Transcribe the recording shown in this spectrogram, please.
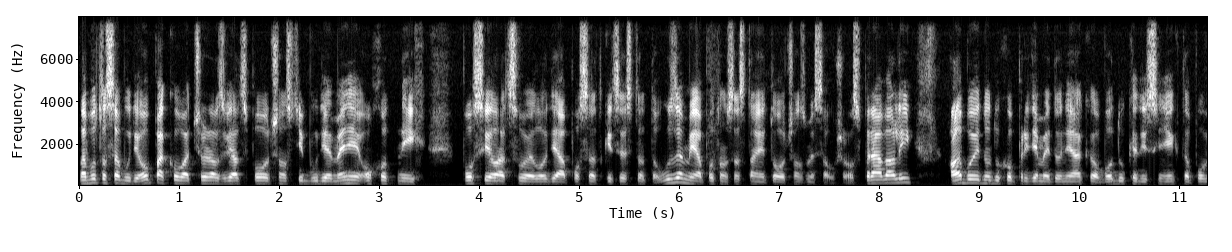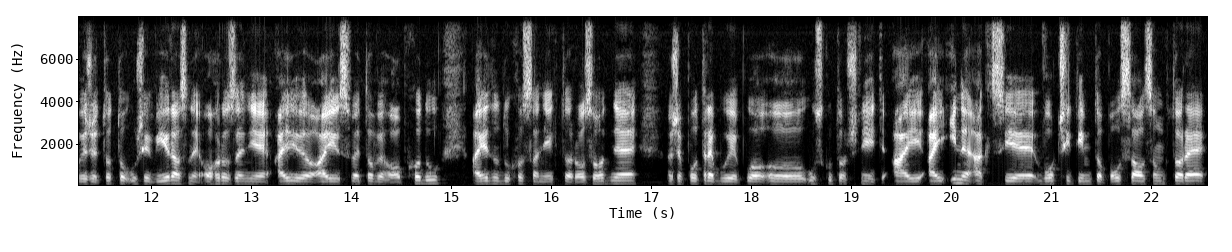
Lebo to sa bude opakovať, čoraz viac spoločností bude menej ochotných posielať svoje lode a posadky cez toto územie a potom sa stane to, o čom sme sa už rozprávali, alebo jednoducho prídeme do nejakého bodu, kedy si niekto povie, že toto už je výrazné ohrozenie aj, aj svetového obchodu a jednoducho sa niekto rozhodne, že potrebuje uskutočniť aj, aj iné akcie voči týmto posalcom, ktoré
